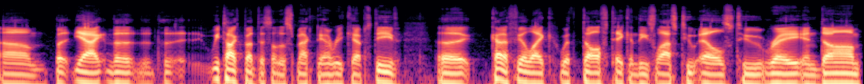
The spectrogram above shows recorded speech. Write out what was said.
Um, but yeah, the, the, the we talked about this on the SmackDown recap. Steve, uh, kind of feel like with Dolph taking these last two L's to Rey and Dom,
